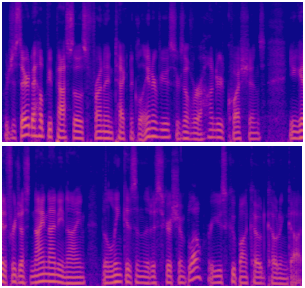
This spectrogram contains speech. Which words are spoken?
which is there to help you pass those front end technical interviews. There's over 100 questions. You can get it for just $9.99. The link is in the description below or use coupon code CodingGod.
